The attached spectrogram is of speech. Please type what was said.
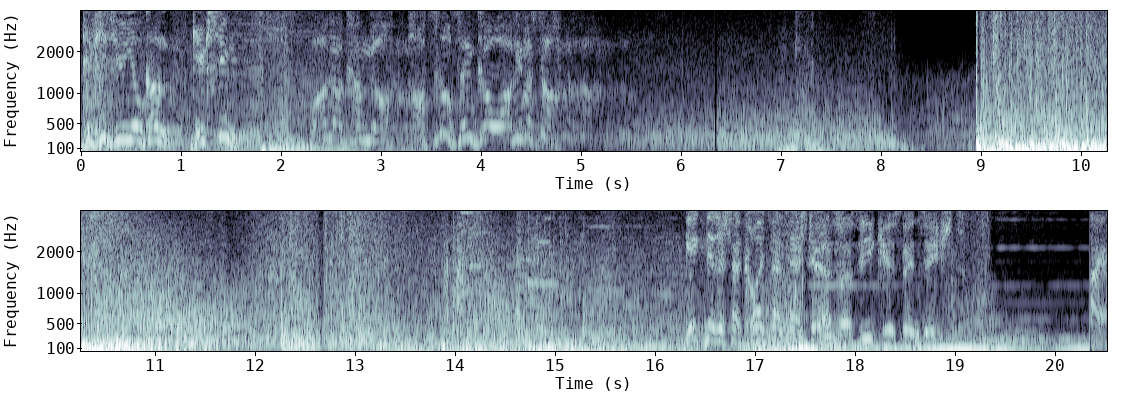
敵巡洋艦撃沈我が艦が初の戦果を上げました「Gegnerischer Kreuzer zerstört. Unser Sieg ist in Sicht. Ah ja.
